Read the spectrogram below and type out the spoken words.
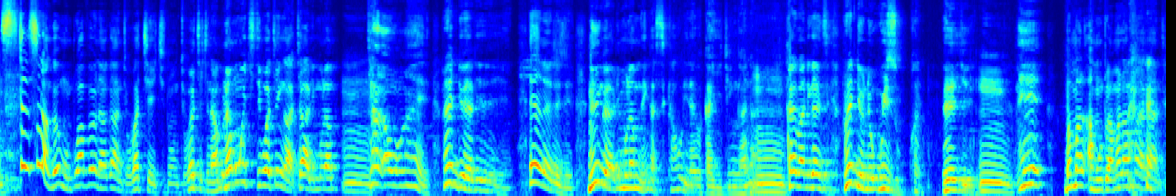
sirangayo omuntu avayo naga nti oba kyekino nti oba kyekino namuwa ekitiibwa kye ngaakyali mulamu. Radio yali naye nga yali mulamu naye nga sikawulirayo kayikingana. Kale bandiga nti radio ne wizo legend naye omuntu amala afanaga nti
